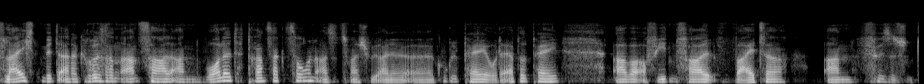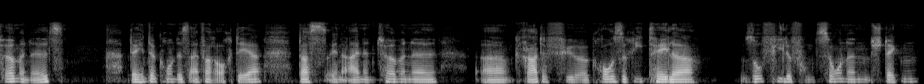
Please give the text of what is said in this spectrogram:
vielleicht mit einer größeren Anzahl an Wallet-Transaktionen, also zum Beispiel eine äh, Google Pay oder Apple Pay, aber auf jeden Fall weiter an physischen Terminals. Der Hintergrund ist einfach auch der, dass in einem Terminal äh, gerade für große Retailer so viele Funktionen stecken,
